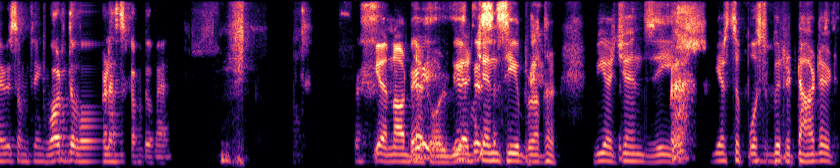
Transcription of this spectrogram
maybe something. What the world has come to, man. We are not that old. We are Gen Z, brother. We are Gen Z. We are supposed to be retarded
